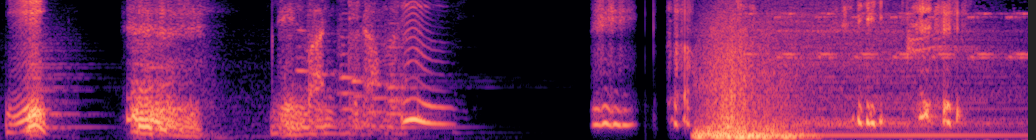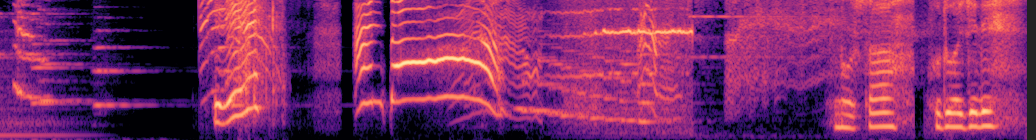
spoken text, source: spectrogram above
Ih. Dimban tidak Hmm. eh, Nusa, wudhu aja deh.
